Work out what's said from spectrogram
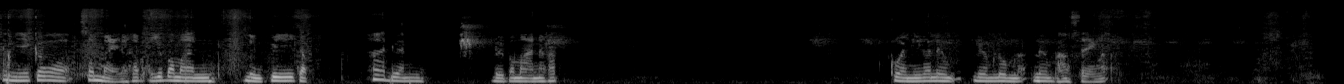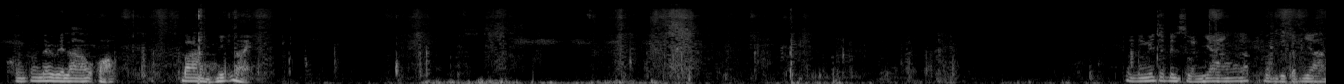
ต้นนี้ก็ส้มใหม่นะครับ อายุประมาณหนึ่งปีกับห้าเดือนโดยประมาณนะครับ กล้วยนี้ก็เริ่มเริ่มรุ่มล้วเริ่มพังแสงล้วคงต้องได้เวลาเอาออกบ้างนิดหน่อยตรงนี้จะเป็นสวนยางนะครับปลูกอยู่กับยาง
